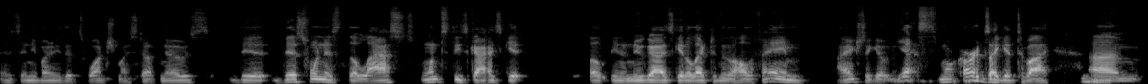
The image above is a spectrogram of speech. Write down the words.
As anybody that's watched my stuff knows, the this one is the last. Once these guys get, uh, you know, new guys get elected to the Hall of Fame, I actually go, yes, more cards I get to buy. Um,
